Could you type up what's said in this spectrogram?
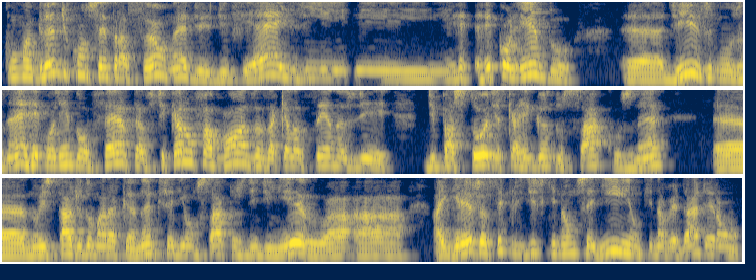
com uma grande concentração né, de, de fiéis e, e recolhendo é, dízimos, né, recolhendo ofertas, ficaram famosas aquelas cenas de, de pastores carregando sacos, né? É, no estádio do Maracanã, que seriam sacos de dinheiro, a, a, a igreja sempre disse que não seriam, que na verdade eram,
